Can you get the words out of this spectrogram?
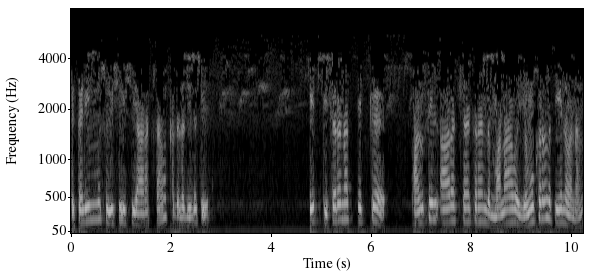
එතනින්ම සුවිශේෂී ආරක්ෂාවක් හදලා දීලා තියෙනවා. ඒ තිසරණත් එක්ක පන්සිල් ආරක්ෂා කරන්න මනාව යොමු කරලා තියෙනවා නම්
